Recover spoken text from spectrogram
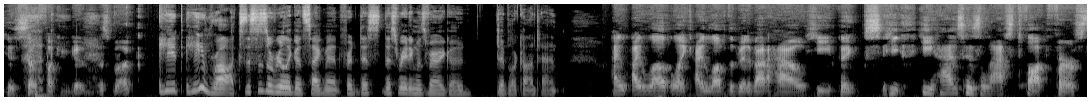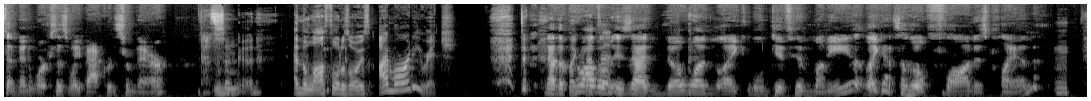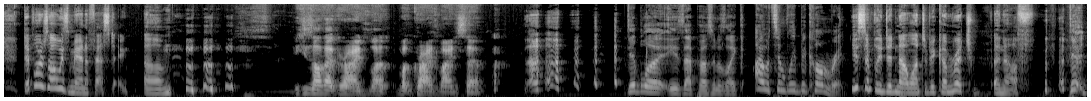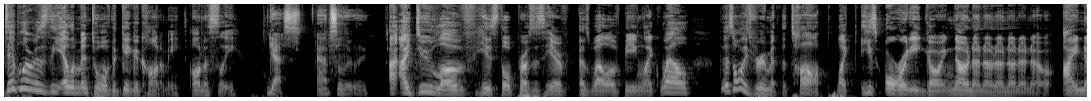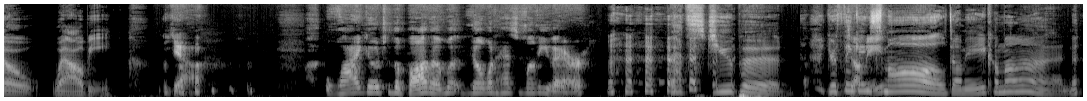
He is so fucking good in this book. he he rocks. This is a really good segment for this. This reading was very good Dibbler content. I I love like I love the bit about how he thinks he he has his last thought first and then works his way backwards from there. That's so Mhm. good. And the last thought is always, "I'm already rich." Now the Like, problem is that no one like will give him money. Like that's a little flaw in his plan. Dibbler's always manifesting. Um, He's on that grind mi- grind mindset. Dibbler is that person who's like, I would simply become rich. you simply did not want to become rich enough. D- Dibbler is the elemental of the gig economy, honestly. yes, absolutely. I-, I do love his thought process here as well of being like, well, there's always room at the top. Like, he's already going, no, no, no, no, no, no, no. I know where I'll be. Yeah. Why go to the bottom? No one has money there. That's stupid. You're thinking Dummy. small, dummy. Come on.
